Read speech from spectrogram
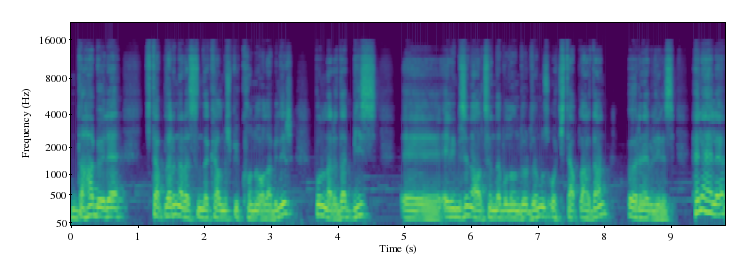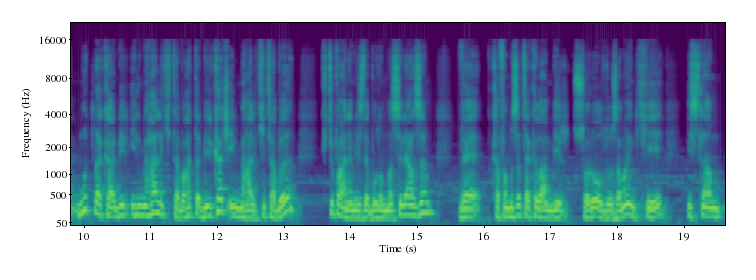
Daha böyle kitapların arasında kalmış bir konu olabilir. Bunları da biz e, elimizin altında bulundurduğumuz o kitaplardan öğrenebiliriz. Hele hele mutlaka bir ilmihal kitabı hatta birkaç ilmihal kitabı kütüphanemizde bulunması lazım ve kafamıza takılan bir soru olduğu zaman ki İslam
